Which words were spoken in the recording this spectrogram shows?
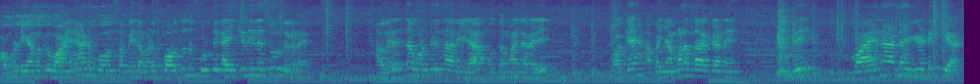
അതുകൊണ്ട് നമുക്ക് വയനാട് പോകുന്ന സമയത്ത് നമ്മൾ പുറത്തുനിന്ന് ഫുഡ് കഴിക്കുന്നില്ല സുഹൃത്തുക്കളെ. അവരെന്താ കൊണ്ടിരുന്ന അറിയില്ല മുത്തമ്മാന്റെ വഴി ഓക്കെ അപ്പൊ നമ്മളെന്താക്കാണ് ഇത് വയനാട് എടുക്കുകയാണ്.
